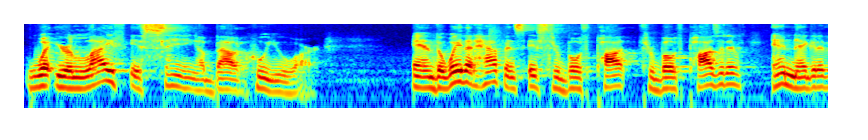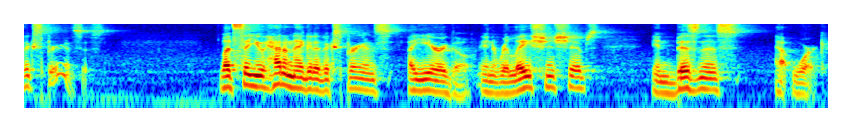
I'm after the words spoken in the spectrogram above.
what your life is saying about who you are. And the way that happens is through both, po- through both positive and negative experiences. Let's say you had a negative experience a year ago in relationships, in business, at work.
